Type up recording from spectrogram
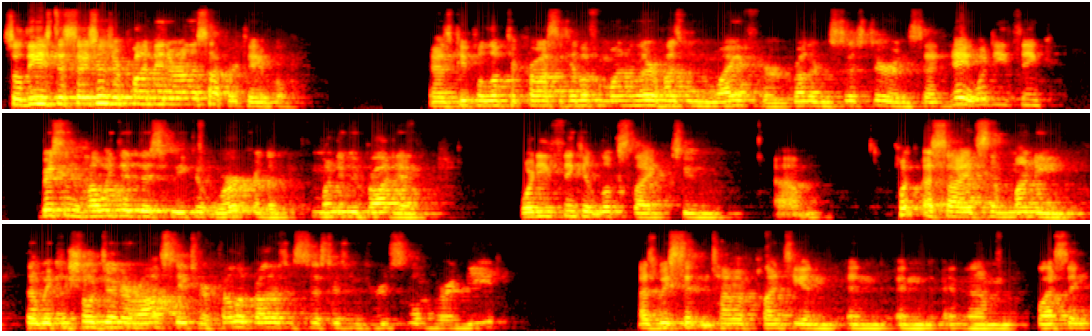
So these decisions are probably made around the supper table. As people looked across the table from one another, husband and wife, or brother and sister, and said, Hey, what do you think, based on how we did this week at work or the money we brought in, what do you think it looks like to um, put aside some money that we can show generosity to our fellow brothers and sisters in Jerusalem who are in need as we sit in time of plenty and, and, and, and um, blessing?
